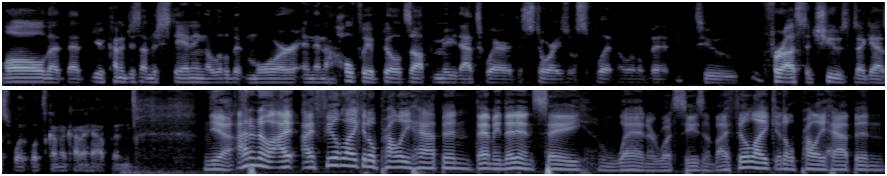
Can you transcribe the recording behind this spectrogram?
lull that, that you're kind of just understanding a little bit more. And then hopefully it builds up. And maybe that's where the stories will split a little bit to, for us to choose, I guess, what, what's going to kind of happen. Yeah, I don't know. I, I feel like it'll probably happen. I mean, they didn't say when or what season, but I feel like it'll probably happen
